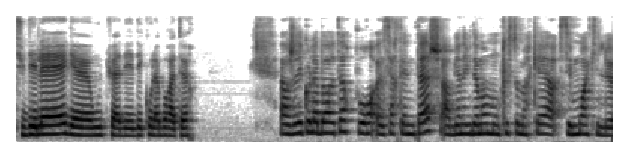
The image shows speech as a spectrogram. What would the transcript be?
tu délègues ou tu as des, des collaborateurs? Alors j'ai des collaborateurs pour euh, certaines tâches. Alors bien évidemment mon customer care c'est moi qui le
